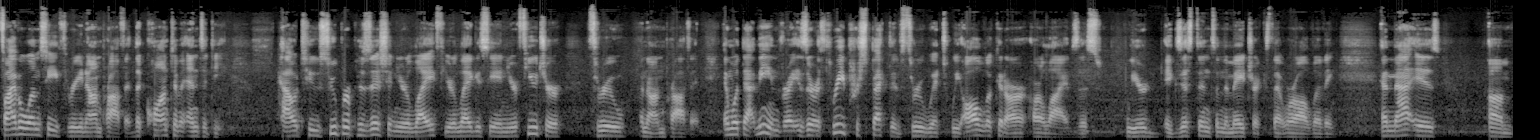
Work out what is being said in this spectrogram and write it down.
501c3 nonprofit the quantum entity how to superposition your life your legacy and your future through a nonprofit. And what that means, right, is there are three perspectives through which we all look at our, our lives, this weird existence in the matrix that we're all living. And that is um,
